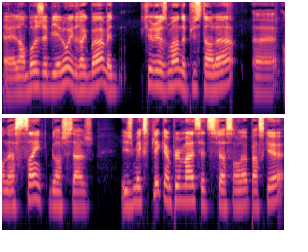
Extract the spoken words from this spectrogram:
l'embauche de Biello et Drogba, mais curieusement, depuis ce temps-là, on a cinq blanchissages. Et je m'explique un peu mal cette situation-là parce que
